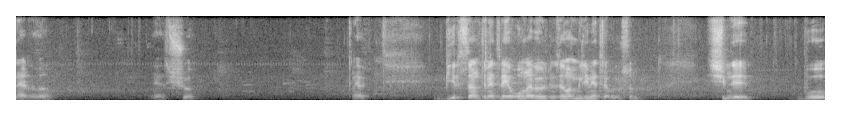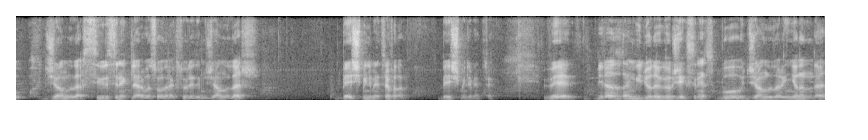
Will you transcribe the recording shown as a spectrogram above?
Nerede o? Evet şu. Evet. Bir santimetreyi ona böldüğün zaman milimetre bulursun. Şimdi bu canlılar, sivrisinek larvası olarak söylediğim canlılar 5 milimetre falan. 5 milimetre. Ve birazdan videoda göreceksiniz bu canlıların yanında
